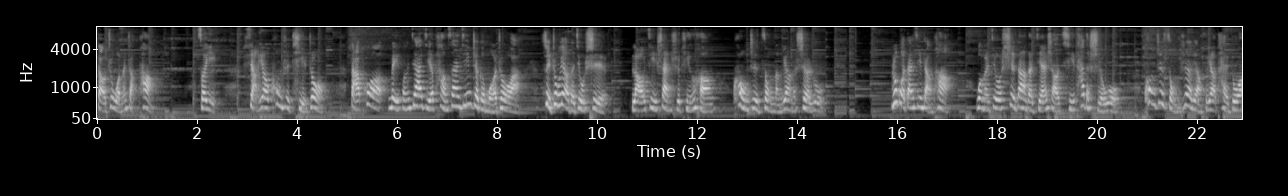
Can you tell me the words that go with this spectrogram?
导致我们长胖。所以，想要控制体重，打破每逢佳节胖三斤这个魔咒啊，最重要的就是牢记膳食平衡，控制总能量的摄入。如果担心长胖，我们就适当的减少其他的食物，控制总热量不要太多。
